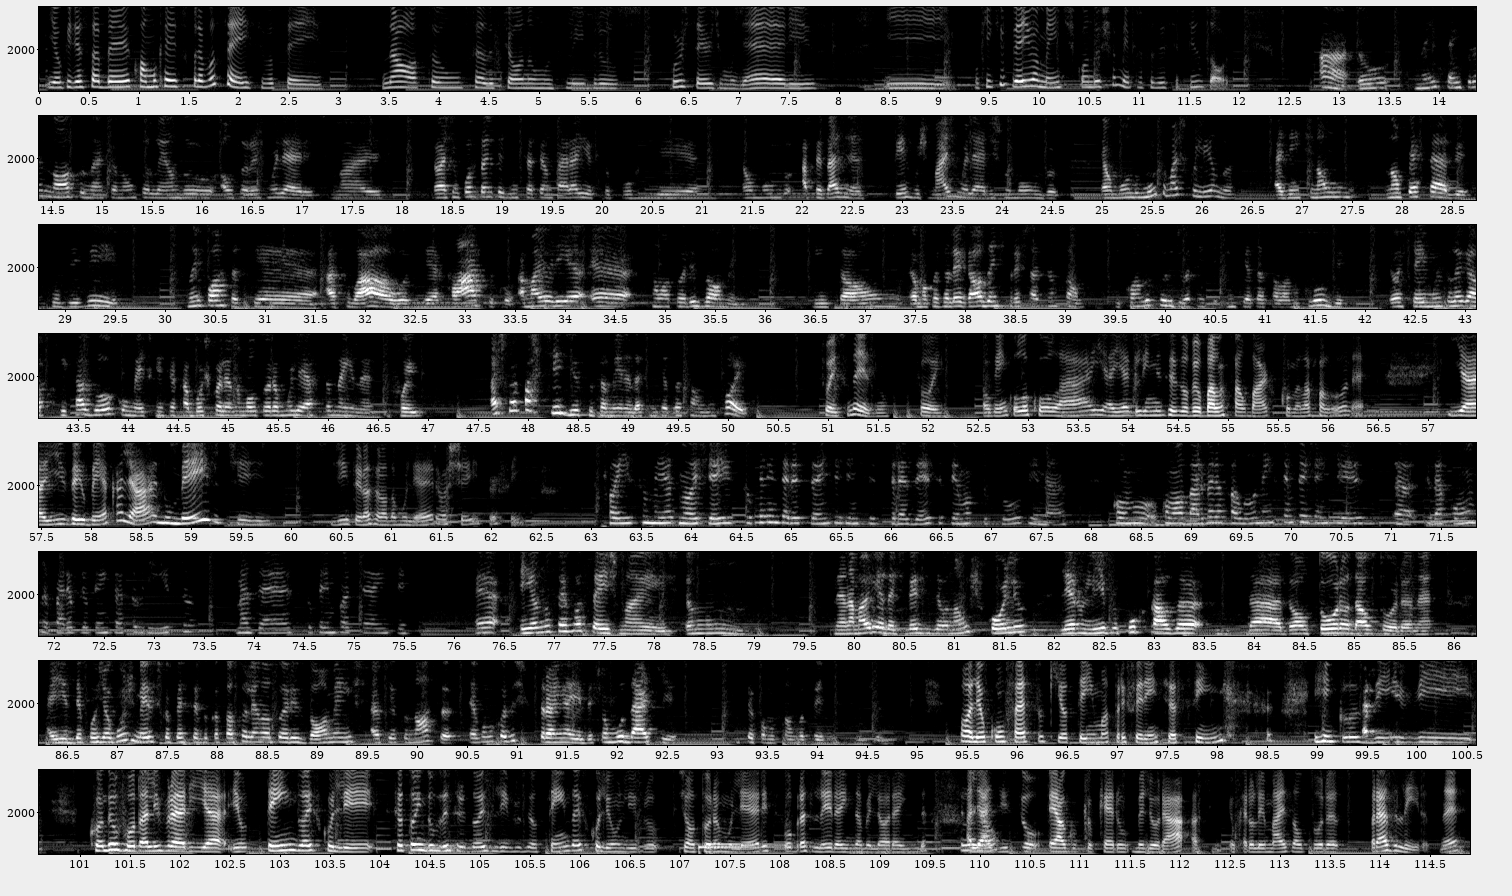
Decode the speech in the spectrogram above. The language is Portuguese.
E eu queria saber como que é isso para vocês, se vocês notam, selecionam os livros por ser de mulheres e o que, que veio à mente quando eu chamei para fazer esse episódio. Ah, eu nem sempre noto, né, que eu não tô lendo autoras mulheres, mas eu acho importante a gente se atentar a isso, porque é um mundo, apesar de né, termos mais mulheres no mundo, é um mundo muito masculino. A gente não, não percebe. Inclusive, não importa se é atual ou se é clássico, a maioria é, são autores homens. Então, é uma coisa legal da gente prestar atenção. E quando surgiu essa inquietação lá no clube, eu achei muito legal, porque casou com o mês que a gente acabou escolhendo uma autora mulher também, né? Foi Acho que foi a partir disso também, né, dessa inquietação, não foi? Foi isso mesmo, foi. Alguém colocou lá e aí a Glines resolveu balançar o barco, como ela falou, né? E aí veio bem a calhar. No mês de Dia Internacional da Mulher, eu achei perfeito. Foi isso mesmo, eu achei super interessante a gente trazer esse tema para o clube, né? Como, como a Bárbara falou, nem sempre a gente uh, se dá conta, para para pensar sobre isso, mas é super importante. É, e eu não sei vocês, mas eu não. Né, na maioria das vezes eu não escolho ler um livro por causa da, do autor ou da autora, né? Aí depois de alguns meses que eu percebo que eu só tô lendo autores homens, aí eu fico, nossa, tem alguma coisa estranha aí, deixa eu mudar aqui. Não sei como são vocês nesse sentido. Olha, eu confesso que eu tenho uma preferência sim. Inclusive, quando eu vou na livraria, eu tendo a escolher. Se eu estou em dúvida entre dois livros, eu tendo a escolher um livro de autora mulher, e se for brasileira, ainda melhor ainda. Aliás, isso é algo que eu quero melhorar. Assim, eu quero ler mais autoras brasileiras, né?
